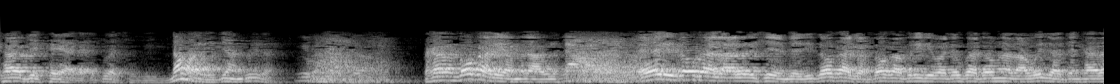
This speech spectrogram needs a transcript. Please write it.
ထားပစ်ခဲ့ရတဲ့အတွက်ဆိုပြီးနောက်ဟာတွေပြန်တွေးတာတွေ့ပါဗျာတခါတော့သောကတွေကမလာဘူးလားလာပါဗျာအဲ့ဒီသောကလာလို့ရှိရင်ဒီသောကကြောင့်သောကပရိဒီဝဒုက္ခဒေါမနတာဝိဇ္ဇာသင်္ခါရ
